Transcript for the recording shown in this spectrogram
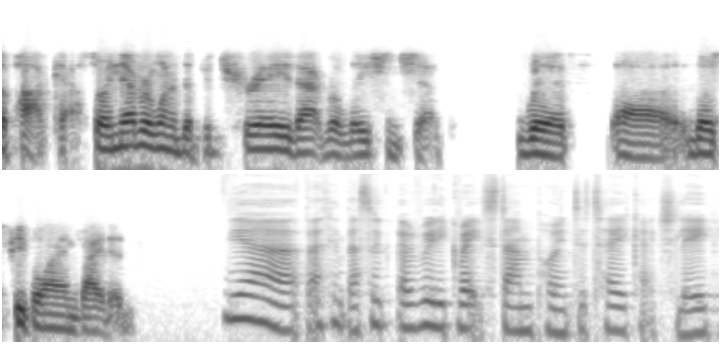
the podcast. So I never wanted to betray that relationship with uh, those people I invited. Yeah, I think that's a, a, really great standpoint to take, actually.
